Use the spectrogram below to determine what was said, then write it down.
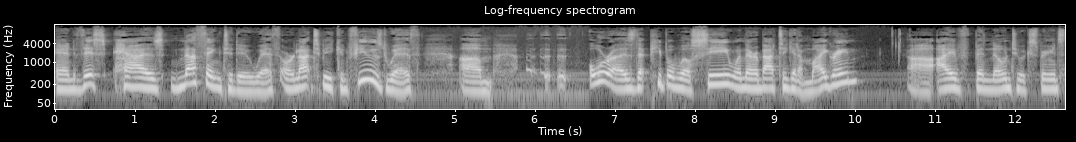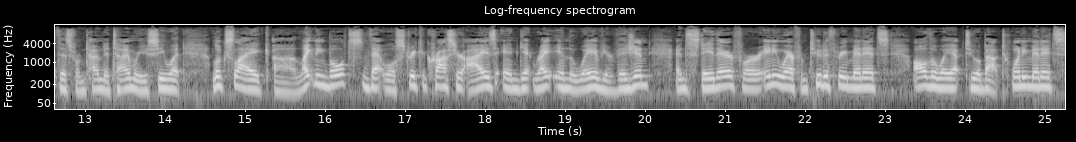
And this has nothing to do with, or not to be confused with, um, auras that people will see when they're about to get a migraine uh, I've been known to experience this from time to time where you see what looks like uh, lightning bolts that will streak across your eyes and get right in the way of your vision and stay there for anywhere from two to three minutes, all the way up to about 20 minutes.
